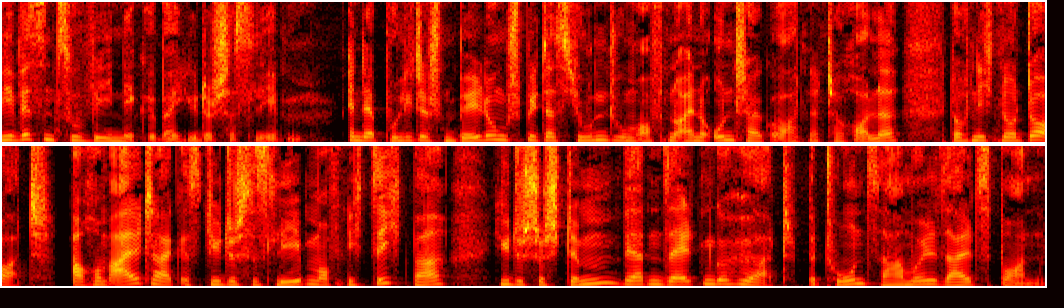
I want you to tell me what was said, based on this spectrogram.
Wir wissen zu wenig über jüdisches Leben. In der politischen Bildung spielt das Judentum oft nur eine untergeordnete Rolle. Doch nicht nur dort. Auch im Alltag ist jüdisches Leben oft nicht sichtbar. Jüdische Stimmen werden selten gehört, betont Samuel Salzborn.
